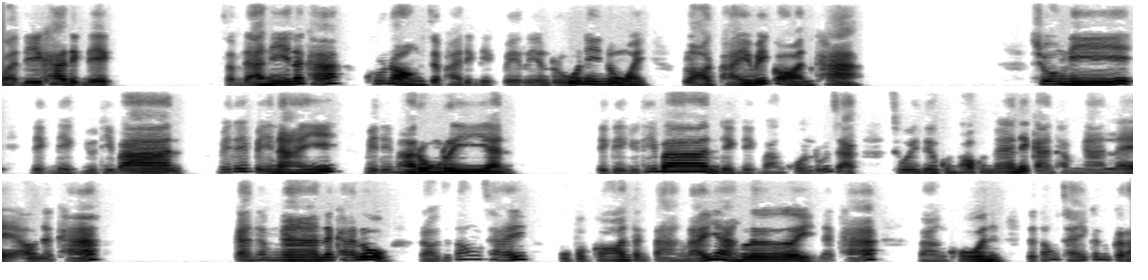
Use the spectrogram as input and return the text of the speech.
สวัสดีค่ะเด็กๆ สัปดาห์นี้นะคะ ครูหน่องจะพาเด็กๆ ไปเรียนรู้ในหน่วยปลอดภัยไว้ก่อนค่ะ ช่วงนี้เด็กๆอยู่ที่บ้าน ไม่ได้ไปไหน ไม่ได้มาโรงเรียน เด็กๆอยู่ที่บ้าน เด็ก ๆ บางคนรู้จักช่วยเหลือคุณพ่อคุณแม่ในการทำงานแล้วนะคะ การทำงานนะคะลูกเราจะต้องใช้อุปกรณ์ต่างๆ หลายอย่างเลยนะคะ บางคนจะต้องใช้กรรไกร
